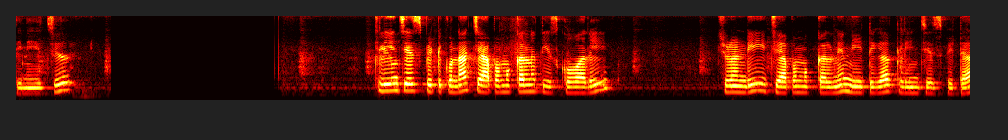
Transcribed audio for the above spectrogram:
తినేయచ్చు. క్లీన్ చేసి పెట్టుకున్న చేప ముక్కలను తీసుకోవాలి. చూడండి ఈ చేప ముక్కల్ని నీట్గా క్లీన్ చేసి పెట్టా.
